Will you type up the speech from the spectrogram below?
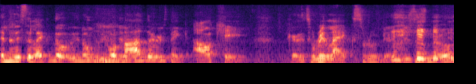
and then said, like, no, you know, you're a mother, you think, ah, okay. So relax, Ruben. This is no.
